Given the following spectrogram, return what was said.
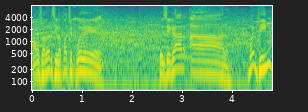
Vamos a ver si el Apache puede pues llegar a buen fin,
